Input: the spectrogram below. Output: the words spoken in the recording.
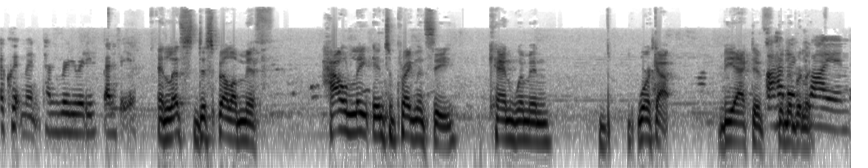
equipment can really, really benefit you. And let's dispel a myth. How late into pregnancy can women work out, be active I had a deliberately? client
